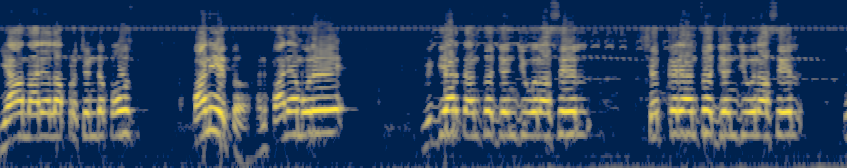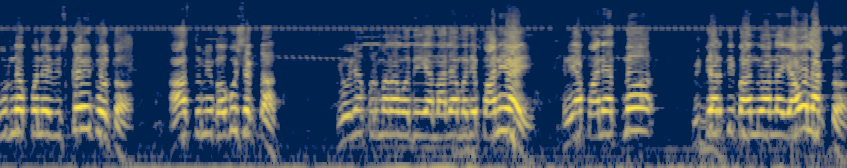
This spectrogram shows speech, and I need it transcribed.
या नाल्याला प्रचंड पाऊस पाणी येतं. आणि पाण्यामुळे विद्यार्थ्यांचं जनजीवन असेल शेतकऱ्यांचं जनजीवन असेल पूर्णपणे विस्कळीत होतं. आज तुम्ही बघू शकतात एवढ्या प्रमाणामध्ये या नाल्यामध्ये पाणी आहे. आणि या पाण्यातनं विद्यार्थी बांधवांना यावं लागतं.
